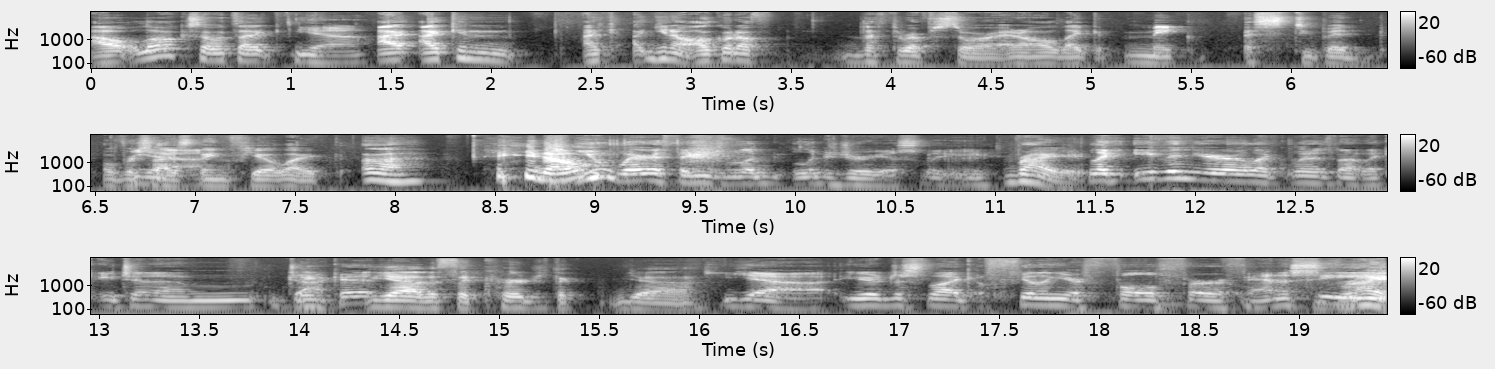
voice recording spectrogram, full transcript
outlook. So it's like yeah. I I can I you know I'll go to the thrift store and I'll like make a stupid oversized Yeah. thing feel like uh, you know You wear things lux- luxuriously. right Like even your like what is that like H and M jacket? yeah that's like courage the yeah Yeah, you're just like feeling your full fur fantasy. right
